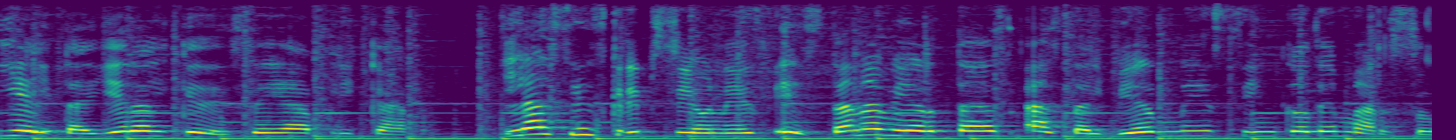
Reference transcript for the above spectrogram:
y el taller al que desea aplicar. Las inscripciones están abiertas hasta el viernes 5 de marzo.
